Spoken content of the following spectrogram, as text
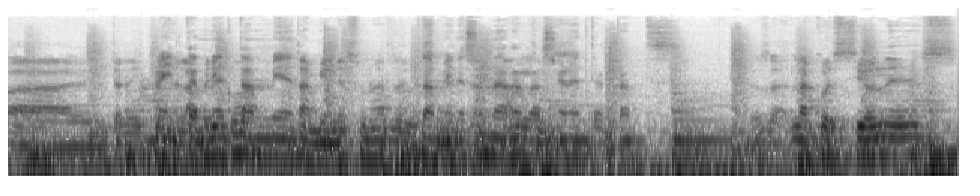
a, a internet, A internet inalámbrico también. es una relación. También es entre una relación entre actantes. O sea, la cuestión es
